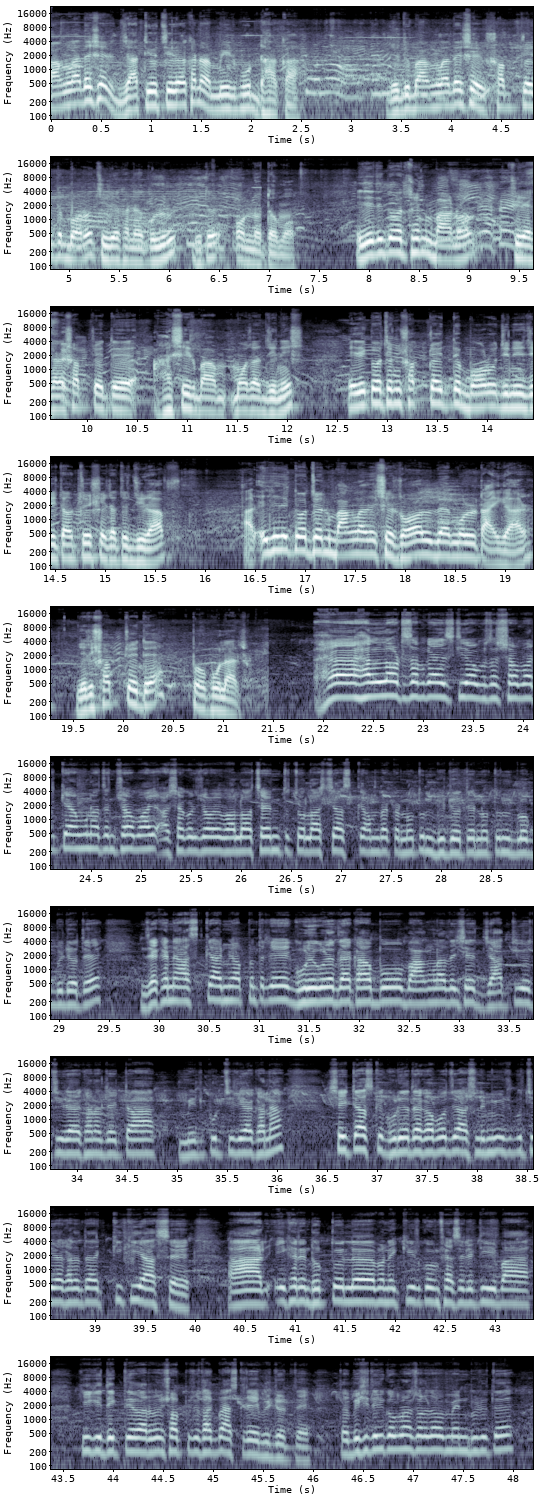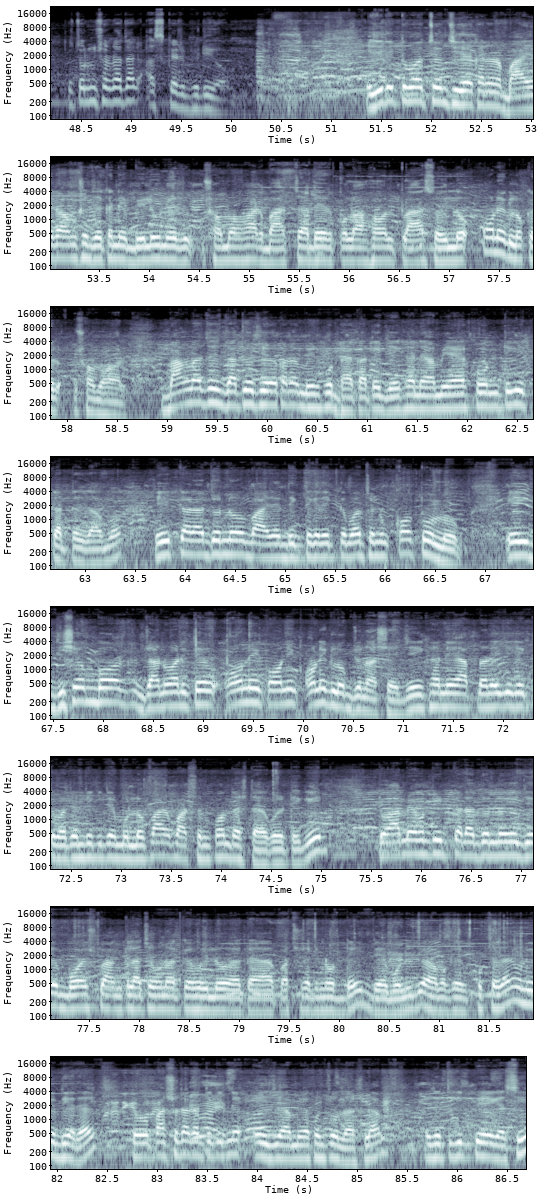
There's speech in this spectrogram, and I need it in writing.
বাংলাদেশের জাতীয় চিড়িয়াখানা মিরপুর, ঢাকা। যেটি বাংলাদেশের সবচাইতে বড় চিড়িয়াখানাগুলোর ভিতরে অন্যতম। এই যে দেখতে পাচ্ছেন, বানর চিড়িয়াখানা সবচাইতে হাসির বা মজার জিনিস। এই দেখতে পাচ্ছেন, সবচাইতে বড় জিনিস যেটা হচ্ছে, সেটা হচ্ছে জিরাফ। আর এই যে দেখতে পাচ্ছেন, বাংলাদেশের রয়্যাল বেঙ্গল টাইগার, যেটি সবচাইতে পপুলার হ্যাঁ হ্যালো হোয়াটসঅ্যাপ গাইজ কী অবস্থা? সবার কেমন আছেন সবাই? আশা করি সবাই ভালো আছেন। তো চলে আসছি আজকে আমরা একটা নতুন ভিডিওতে, নতুন ব্লগ ভিডিওতে, যেখানে আজকে আমি আপনাদেরকে ঘুরে ঘুরে দেখাবো বাংলাদেশের জাতীয় চিড়িয়াখানা যেটা, মিরপুর চিড়িয়াখানা। সেইটা আজকে ঘুরে দেখাবো যে আসলে মিরপুর চিড়িয়াখানাতে কী কী আছে। আর এখানে ঢুকতে হলে মানে কীরকম ফ্যাসিলিটি বা কী কী দেখতে পারবেন সব কিছু থাকবে আজকের এই ভিডিওতে। তো বেশি দেরি করব না, চলে যাব মেন ভিডিওতে। তো চলুন সরকার যাক আজকের ভিডিও এই দেখতে পাচ্ছেন চিড়িয়াখানার বাইরের অংশ যেখানে বেলুনের সমাহার, বাচ্চাদের কোলাহল প্লাস হইল অনেক লোকের সমাহার। বাংলাদেশ জাতীয় চিড়িয়াখানা মিরপুর, ঢাকাতে, যেখানে আমি এখন টিকিট কাটতে যাব। টিকিট কাটার জন্য বাইরের দিক থেকে দেখতে পাচ্ছেন কত লোক। এই ডিসেম্বর, জানুয়ারিতে অনেক অনেক অনেক লোকজন আসে। যেখানে আপনারা এই যে দেখতে পাচ্ছেন টিকিটের মূল্য পার পার্সন পঞ্চাশ টাকা করে টিকিট। তো আমি এখন টিকিট কাটার জন্য এই যে বয়স্ক আঙ্কেল আছে, ওনাকে হইল একটা পাঁচশো টাকা নোট দেয় দিয়ে বলি যে আমাকে খুব দেন উনি দিয়ে দেয়। তো পাঁচশো টাকার টিকিট নিয়ে এই যে আমি এখন চলে আসলাম। এই যে টিকিট পেয়ে গেছি।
